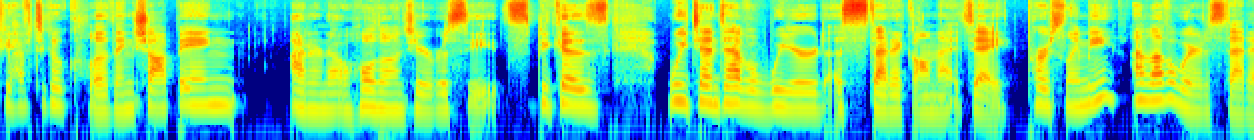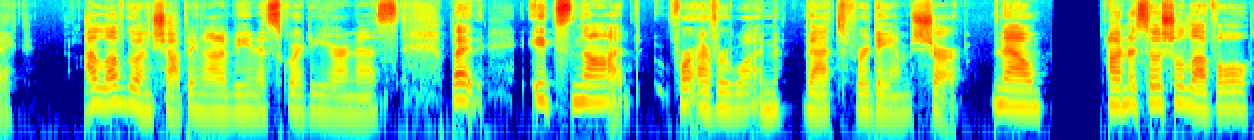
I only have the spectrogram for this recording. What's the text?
If you have to go clothing shopping, I don't know, hold on to your receipts because we tend to have a weird aesthetic on that day. Personally, me, I love a weird aesthetic. I love going shopping on a Venus square to Uranus, but it's not for everyone. That's for damn sure. Now, on a social level,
